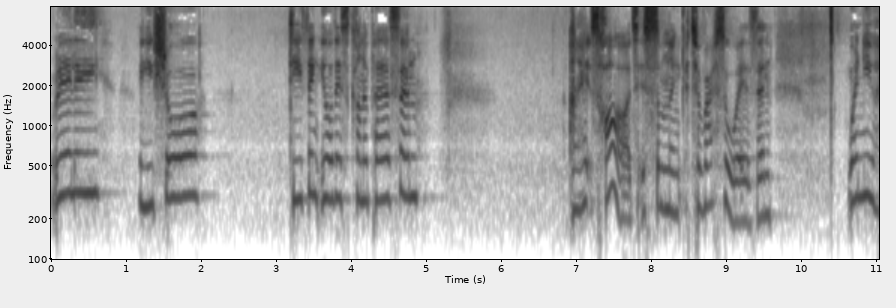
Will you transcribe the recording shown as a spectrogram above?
really? Are you sure? Do you think you're this kind of person?" And it's hard. It's something to wrestle with. And when you're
